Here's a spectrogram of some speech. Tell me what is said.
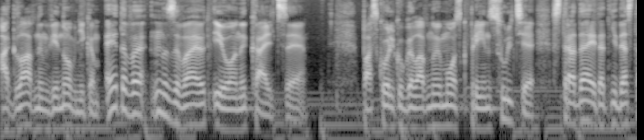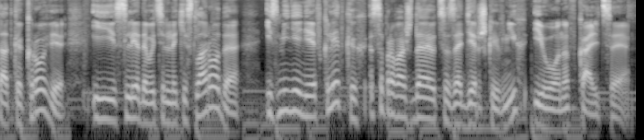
А главным виновником этого называют ионы кальция. Поскольку головной мозг при инсульте страдает от недостатка крови и, следовательно, кислорода, изменения в клетках сопровождаются задержкой в них ионов кальция –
